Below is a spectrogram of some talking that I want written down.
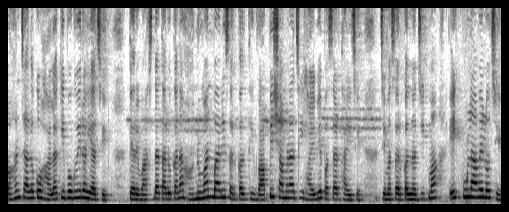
વાહન ચાલકો હાલાકી ભોગવી રહ્યા છે. ત્યારે વાંસદા તાલુકાના હનુમાનબારી સર્કલથી વાપી શામળાજી હાઈવે પસાર થાય છે, જેમાં સર્કલ નજીકમાં એક પુલ આવેલો છે,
